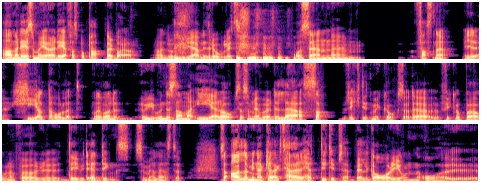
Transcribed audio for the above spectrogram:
Ja men det är som att göra det fast på papper bara. Ja, det låter ju jävligt roligt. Och sen eh, fastnade jag i det helt och hållet. Och det var under samma era också som jag började läsa riktigt mycket också. Där jag fick upp ögonen för eh, David Eddings som jag läste. Så alla mina karaktärer hette ju typ så här Belgarion och eh,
